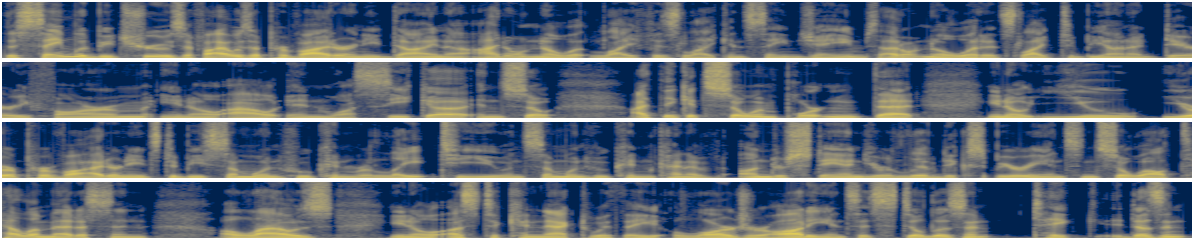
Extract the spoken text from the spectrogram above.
The same would be true as if I was a provider in Edina, I don't know what life is like in St. James. I don't know what it's like to be on a dairy farm, you know, out in Waseca. And so I think it's so important that, you know, you your provider needs to be someone who can relate to you and someone who can kind of understand your lived experience. And so while telemedicine allows, you know, us to connect with a larger audience, it still doesn't take it doesn't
